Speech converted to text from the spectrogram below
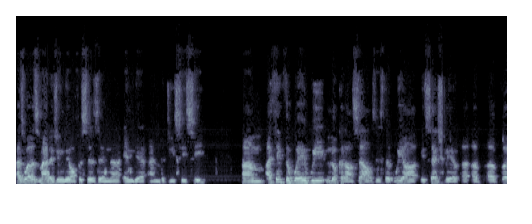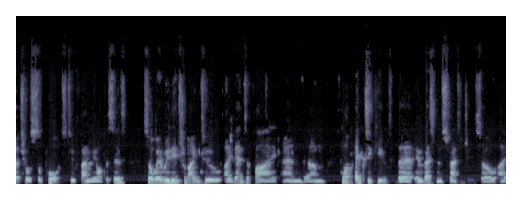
as well as managing the offices in uh, India and the GCC. Um, I think the way we look at ourselves is that we are essentially a, a, a virtual support to family offices. So we're really trying to identify and um, help execute their investment strategy. So I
